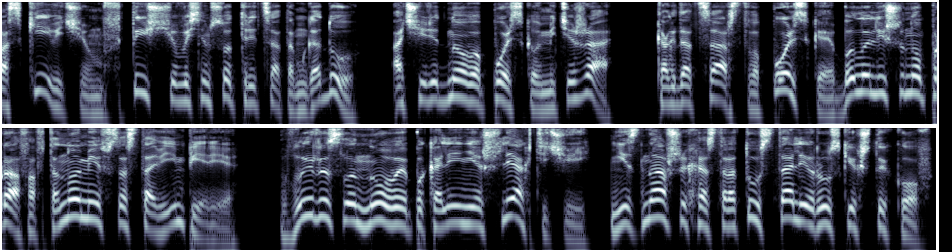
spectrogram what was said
Паскевичем в 1830 году, очередного польского мятежа, когда царство польское было лишено прав автономии в составе империи, выросло новое поколение шляхтичей, не знавших остроту стали русских штыков.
